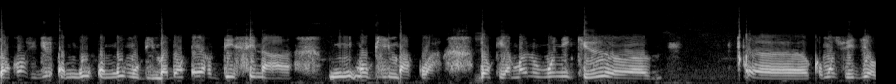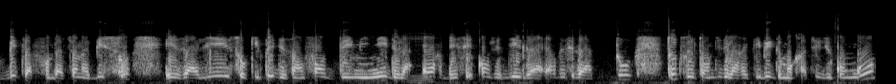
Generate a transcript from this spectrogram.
Donc quand je dis congo congo mobimba donc rdc na mobimba quoi. Donc yango wana omoni que euh, comment je vais dire, la fondation Nabiso, ezali s'occuper des enfants démunis de la RDC. Quand je dis de la RDC, de la tout, toute l'étendue de la République démocratique du Congo,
